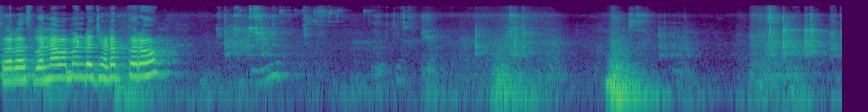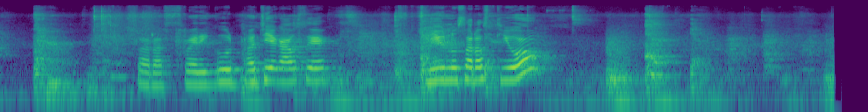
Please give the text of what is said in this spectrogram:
સરસ. બનાવવા માંડો, ઝડપ કરો. સરસ વેરી ગુડ હજી એક આવશે. લીવનું સરસ થયું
